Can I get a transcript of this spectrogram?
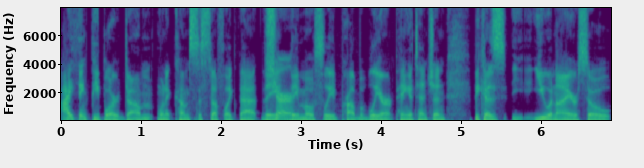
I think people are dumb when it comes to stuff like that. They Sure. they mostly probably aren't paying attention because you and I are so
